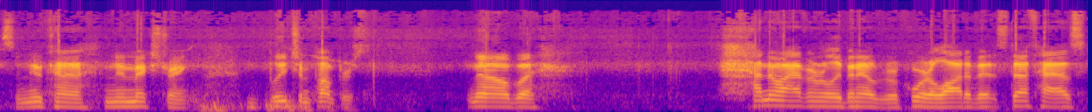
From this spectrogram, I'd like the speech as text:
It's a new kind of new mixed drink. Bleach and pumpers. No, but I know I haven't really been able to record a lot of it. Steph has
